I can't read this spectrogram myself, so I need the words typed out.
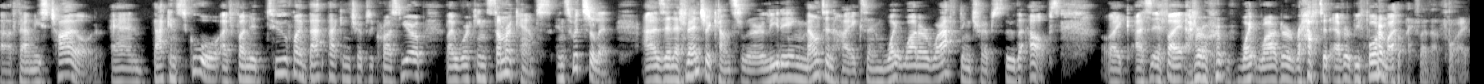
uh, family's child. And back in school, I funded two of my backpacking trips across Europe by working summer camps in Switzerland as an adventure counselor, leading mountain hikes and whitewater rafting trips through the Alps. Like as if I ever whitewater rafted ever before in my life at that point.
